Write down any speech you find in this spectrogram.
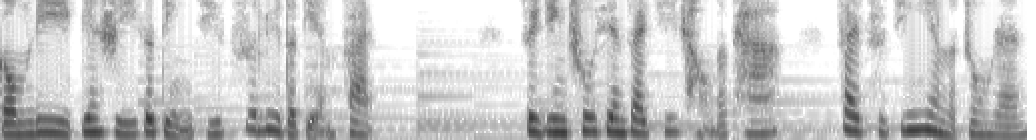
巩俐便是一个顶级自律的典范。最近出现在机场的她，再次惊艳了众人。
